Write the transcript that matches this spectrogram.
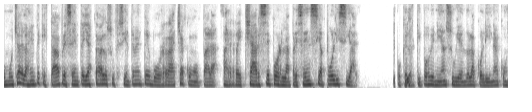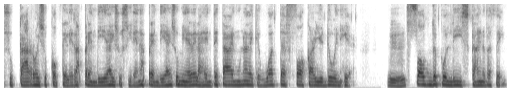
o mucha de la gente que estaba presente ya estaba lo suficientemente borracha como para arrecharse por la presencia policial, porque los tipos venían subiendo la colina con sus carros y sus cocteleras prendidas y sus sirenas prendidas y su mierda, y la gente estaba en una de que, what the fuck are you doing here? Fuck the police kind of a thing.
